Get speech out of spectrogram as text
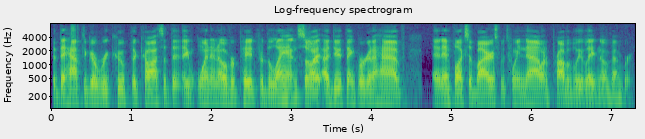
that they have to go recoup the costs that they went and overpaid for the land. So I, I do think we're going to have an influx of buyers between now and probably late November.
